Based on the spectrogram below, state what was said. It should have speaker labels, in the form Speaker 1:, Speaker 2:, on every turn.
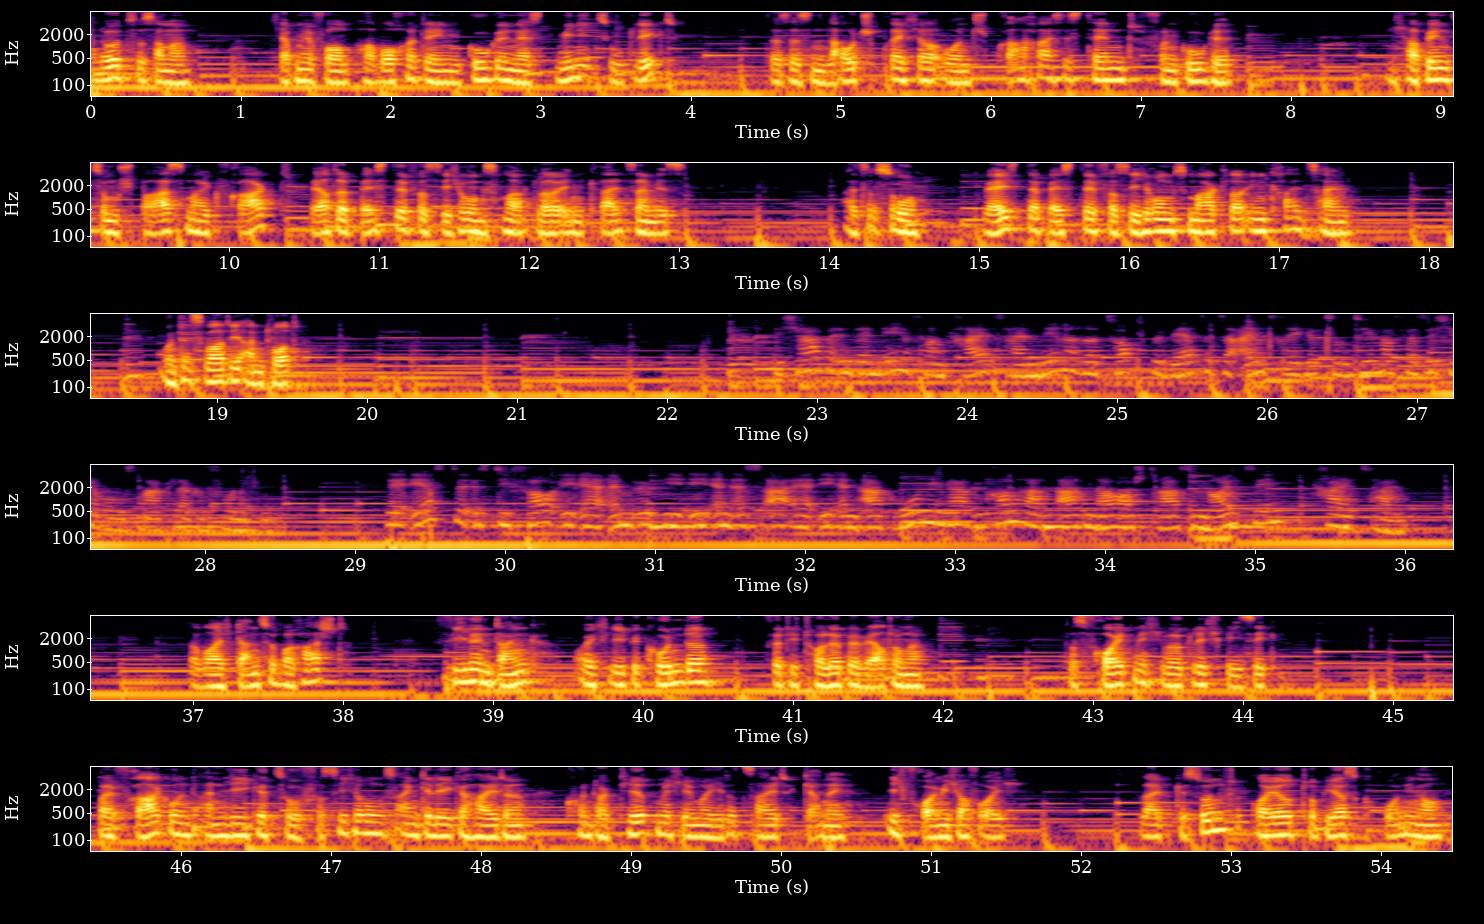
Speaker 1: Hallo zusammen. Ich habe mir vor ein paar Wochen den Google Nest Mini zugelegt. Das ist ein Lautsprecher und Sprachassistent von Google. Ich habe ihn zum Spaß mal gefragt, wer der beste Versicherungsmakler in Kreilsheim ist. Also so, wer ist der beste Versicherungsmakler in Kreilsheim? Und das war die Antwort.
Speaker 2: Ich habe in der Nähe von Kreilsheim mehrere top bewertete Einträge zum Thema Versicherungsmakler gefunden. Der erste ist die VERMÖGENSARENA Groninger, Konrad-Adenauer-Straße 19, Kreilsheim.
Speaker 1: Da war ich ganz überrascht. Vielen Dank euch liebe Kunde für die tolle Bewertungen. Das freut mich wirklich riesig. Bei Frage und Anliege zu Versicherungsangelegenheiten kontaktiert mich immer jederzeit gerne. Ich freue mich auf euch. Bleibt gesund, euer Tobias Kroninger.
